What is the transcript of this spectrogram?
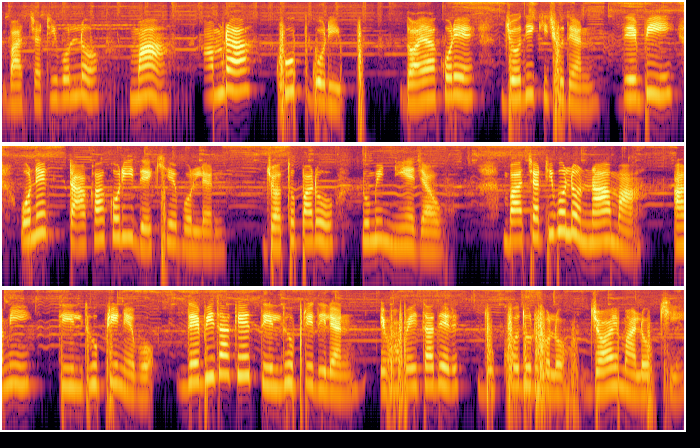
বাচ্চাটি বলল, মা, আমরা খুব গরিব। দয়া করে যদি কিছু দেন। দেবী অনেক টাকা করি দেখিয়ে বললেন, যত পারো তুমি নিয়ে যাও। বাচ্চাটি বলল, না মা, আমি তিল ধুপড়ি নেব। দেবী তাকে তিল ধুপড়ি দিলেন। এভাবেই তাদের দুঃখ দূর হলো। জয় মা লক্ষ্মী।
